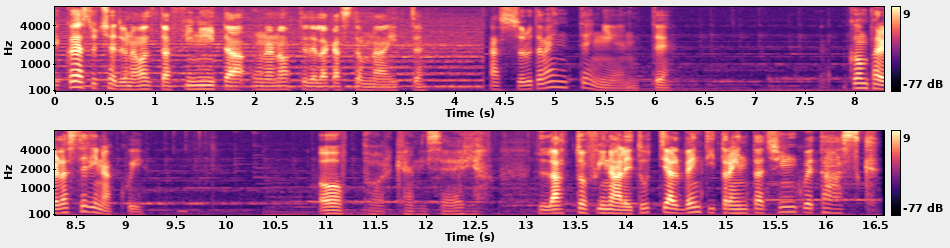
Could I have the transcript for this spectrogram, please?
Che cosa succede una volta finita una notte della Custom Night? Assolutamente niente. Compare la stellina qui. Oh, porca miseria. L'atto finale, tutti al 2035 task.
